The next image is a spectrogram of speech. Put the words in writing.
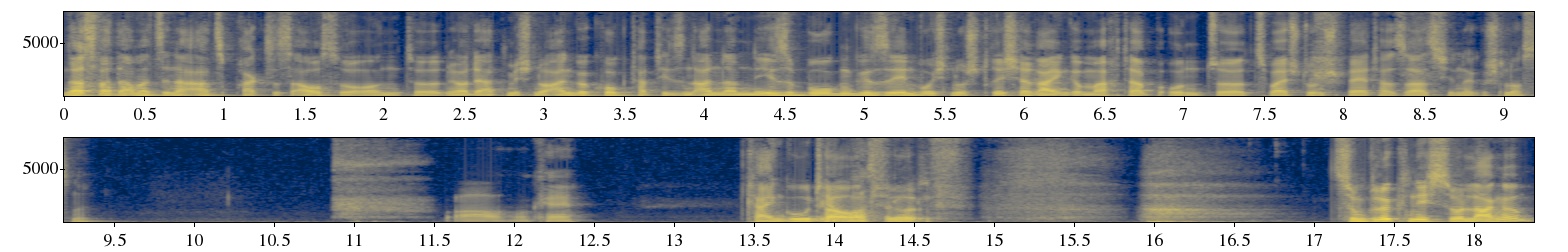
das war damals in der Arztpraxis auch so. Und äh, ja, der hat mich nur angeguckt, hat diesen Anamnesebogen gesehen, wo ich nur Striche reingemacht habe und äh, zwei Stunden später saß ich in der geschlossenen. Wow, okay. Kein guter Ort für. Zum Glück nicht so lange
